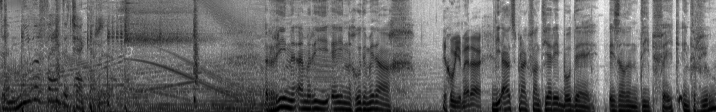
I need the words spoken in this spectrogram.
De nieuwe feitenchecker. Rien Emery, één goedemiddag. Goedemiddag. Die uitspraak van Thierry Baudet, is dat een deepfake interview?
